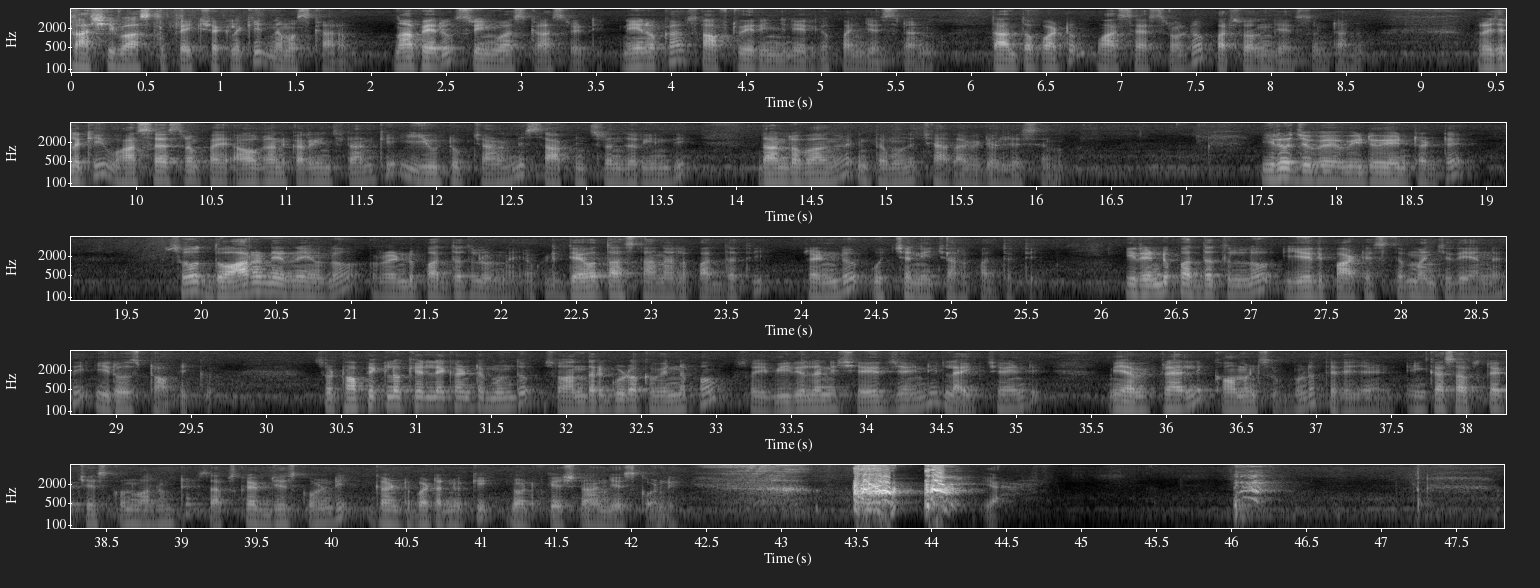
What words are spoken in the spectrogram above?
కాశీవాస్తు ప్రేక్షకులకి నమస్కారం. నా పేరు శ్రీనివాస్ కాసిరెడ్డి. నేను ఒక సాఫ్ట్వేర్ ఇంజనీర్గా పనిచేస్తున్నాను. దాంతోపాటు వాస్తుశాస్త్రంలో పరిశోధన చేస్తుంటాను. ప్రజలకి వాస్తుశాస్త్రంపై అవగాహన కలిగించడానికి ఈ యూట్యూబ్ ఛానల్ని స్థాపించడం జరిగింది. దానిలో భాగంగా ఇంతకుముందు చాలా వీడియోలు చేశాను. ఈరోజు వీడియో ఏంటంటే సో ద్వార నిర్ణయంలో రెండు పద్ధతులు ఉన్నాయి. ఒకటి దేవతా స్థానాల పద్ధతి రెండు ఉచ్చ నీచాల పద్ధతి. ఈ రెండు పద్ధతుల్లో ఏది పాటిస్తే మంచిది అన్నది ఈరోజు టాపిక్. సో టాపిక్లోకి వెళ్ళే కంటే ముందు సో అందరికి కూడా ఒక విన్నపం. సో ఈ వీడియోలన్నీ షేర్ చేయండి లైక్ చేయండి మీ అభిప్రాయాల్ని కామెంట్స్ రూపంలో తెలియజేయండి. ఇంకా సబ్స్క్రైబ్ చేసుకుని వాళ్ళు ఉంటే సబ్స్క్రైబ్ చేసుకోండి గంట బటన్ నొక్కి నోటిఫికేషన్ ఆన్ చేసుకోండి. యా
